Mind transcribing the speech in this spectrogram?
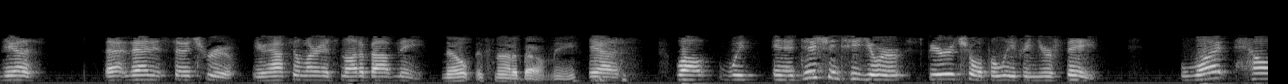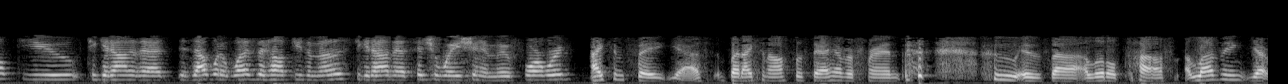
Yes, that that is so true. You have to learn it's not about me. Nope, it's not about me. Yes. Well, with, in addition to your spiritual belief in your faith, what helped you to get out of that? Is that what it was that helped you the most to get out of that situation and move forward? I can say yes, but I can also say I have a friend who is uh, a little tough, loving yet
